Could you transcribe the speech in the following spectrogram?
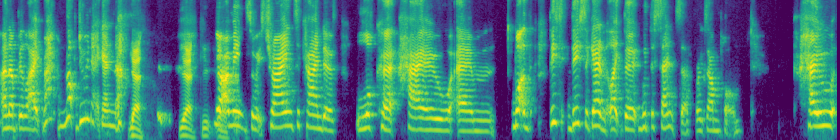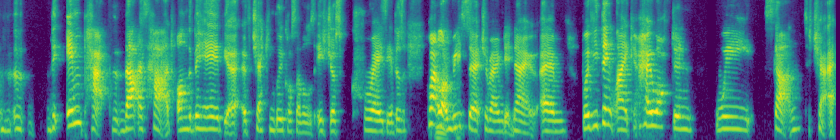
And I'd be like, Right, I'm not doing it again now. Yeah. Yeah. you- know what I mean? So it's trying to kind of look at how um what this this again, like the with the sensor, for example, how the, the impact that that has had on the behavior of checking glucose levels is just crazy. There's quite a lot of research around it now. Um, but if you think like how often we scan to check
